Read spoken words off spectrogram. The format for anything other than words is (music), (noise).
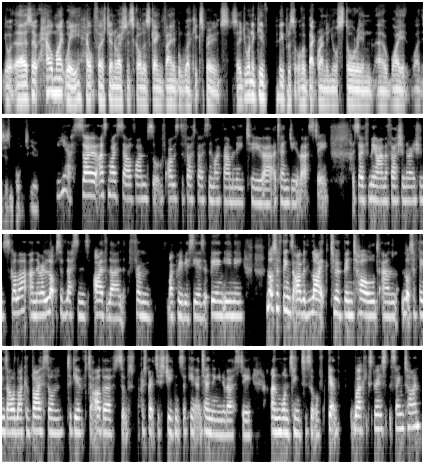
uh, so how might we help first generation scholars gain valuable work experience? So do you want to give people sort of a background in your story and uh, why why this is important to you? Yes. So, as myself, I'm sort of I was the first person in my family to uh, attend university. So, for me, I'm a first generation scholar, and there are lots of lessons I've learned from my previous years at being uni. Lots of things I would like to have been told, and lots of things I would like advice on to give to other sort of prospective students looking at attending university and wanting to sort of get work experience at the same time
